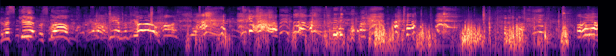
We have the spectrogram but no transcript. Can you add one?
Let's skip. Let's go. Oh, 哎呀，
